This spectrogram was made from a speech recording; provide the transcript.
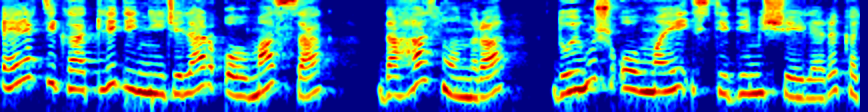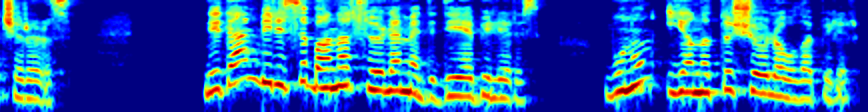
Eğer dikkatli dinleyiciler olmazsak daha sonra duymuş olmayı istediğimiz şeyleri kaçırırız. Neden birisi bana söylemedi diyebiliriz. Bunun yanıtı şöyle olabilir.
